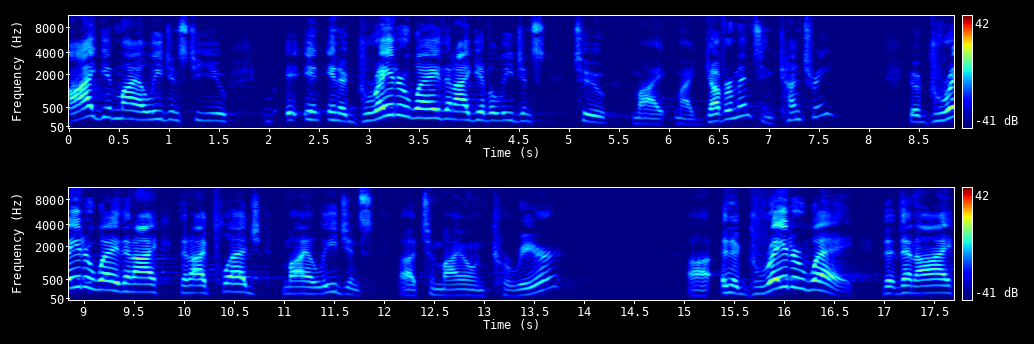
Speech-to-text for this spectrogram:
I give my allegiance to you in, in a greater way than I give allegiance to my, my government and country, to a greater way than I, than I pledge my allegiance uh, to my own career, uh, in a greater way that, than I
